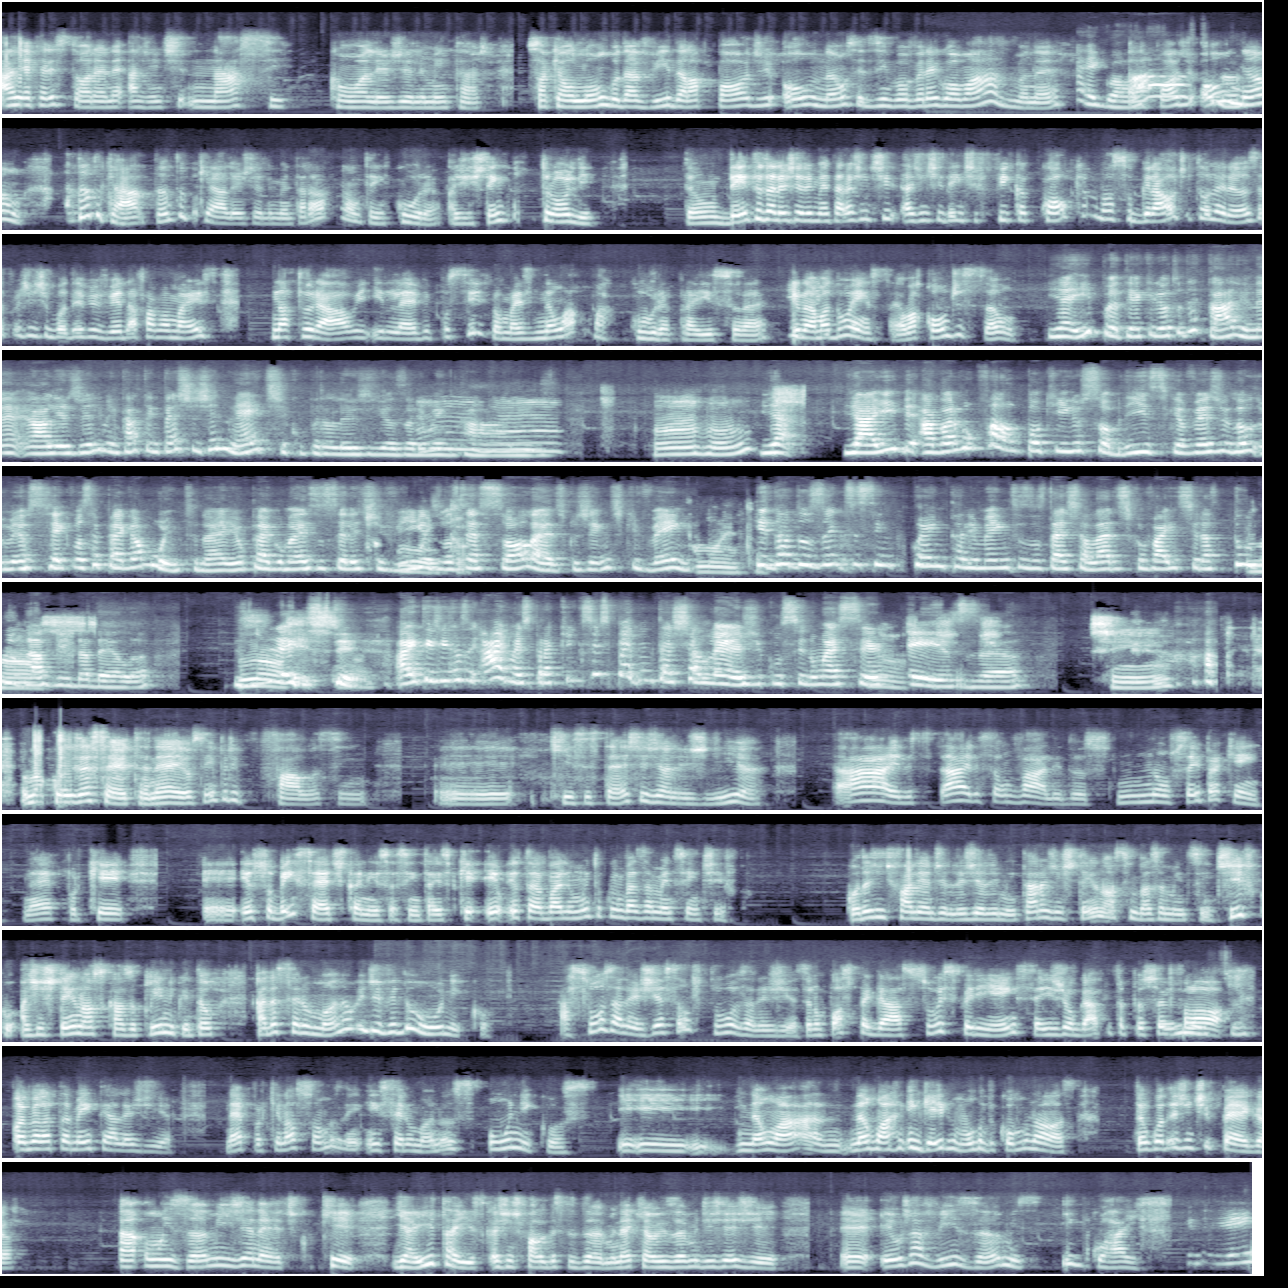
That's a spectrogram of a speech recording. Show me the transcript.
Aí é aquela história, né? A gente nasce com alergia alimentar. Só que ao longo da vida ela pode ou não se desenvolver é igual uma asma, né? É igual ela pode asma. ou não. Tanto que, a, tanto que a alergia alimentar não tem cura, a gente tem controle. Então, dentro da alergia alimentar, a gente, a gente identifica qual que é o nosso grau de tolerância para a gente poder viver da forma mais natural e, e leve possível, mas não há uma cura para isso, né? E não é uma doença, é uma condição. E aí, tem aquele outro detalhe, né? A alergia alimentar tem teste genético para alergias alimentares. Uhum. E, a, e aí, agora vamos falar um pouquinho sobre isso, que eu vejo, eu sei que você pega muito, né? Eu pego mais os seletivinhos, muito. você é só alérgico. Gente que vem muito. que dá 250 alimentos no teste alérgico, vai tirar tudo Nossa. da vida dela. Nossa. Gente, aí tem gente assim, ai, mas pra que vocês pedem teste alérgico se não é certeza? Nossa, Sim. Uma coisa é certa, né? Eu sempre falo assim, é, que esses testes de alergia, ah, eles, ah, eles são válidos. Não sei para quem, né? Porque é, eu sou bem cética nisso, assim, Thaís, porque eu, eu trabalho muito com embasamento científico. Quando a gente fala em alergia alimentar, a gente tem o nosso embasamento científico, a gente tem o nosso caso clínico, então cada ser humano é um indivíduo único. As suas alergias são suas alergias. Eu não posso pegar a sua experiência e jogar para outra pessoa e falar, ó, Pamela também tem alergia, né? Porque nós somos em, em seres humanos únicos e, e, não há não há ninguém no mundo como nós. Então, quando a gente pega um exame genético que e aí, Thaís, que a gente fala desse exame, né? Que é o exame de GG. É, eu já vi exames iguais.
